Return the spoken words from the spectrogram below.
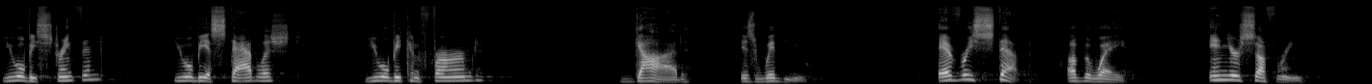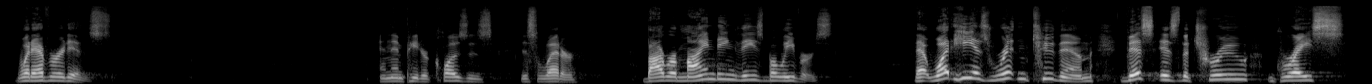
you will be strengthened, you will be established, you will be confirmed. God is with you. Every step of the way in your suffering, whatever it is. And then Peter closes this letter by reminding these believers that what he has written to them, this is the true grace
